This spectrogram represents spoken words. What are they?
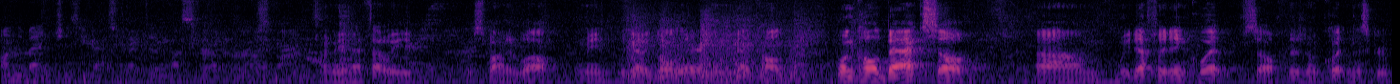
on the bench as you guys tried to muster up a response? I mean, I thought we responded well. I mean, we got a goal there, and then we got called one called back. So um, we definitely didn't quit. So there's no quit in this group.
